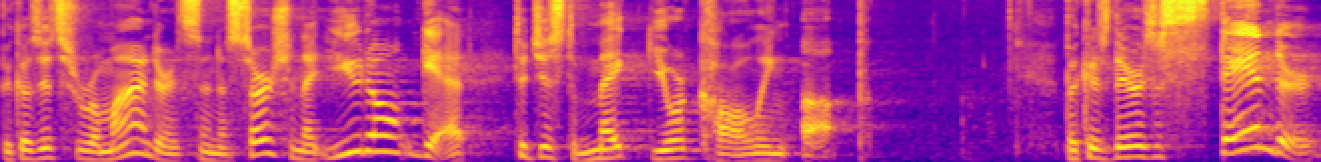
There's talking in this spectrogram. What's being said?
Because it's a reminder, it's an assertion that you don't get to just make your calling up. Because there's a standard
